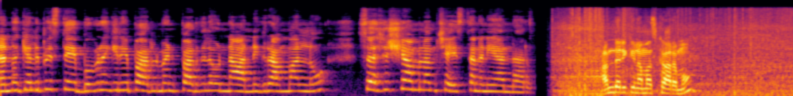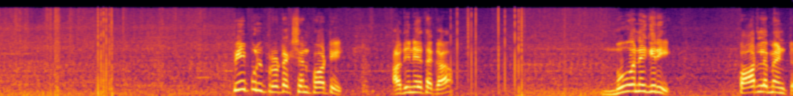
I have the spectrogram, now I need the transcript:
నన్ను గెలిపిస్తే భువనగిరి పార్లమెంట్ పరిధిలో ఉన్న అన్ని గ్రామాలను సస్యశ్యామలం చేస్తానని అన్నారు. అందరికీ నమస్కారము. పీపుల్ ప్రొటెక్షన్ పార్టీ అధినేతగా భువనగిరి పార్లమెంట్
